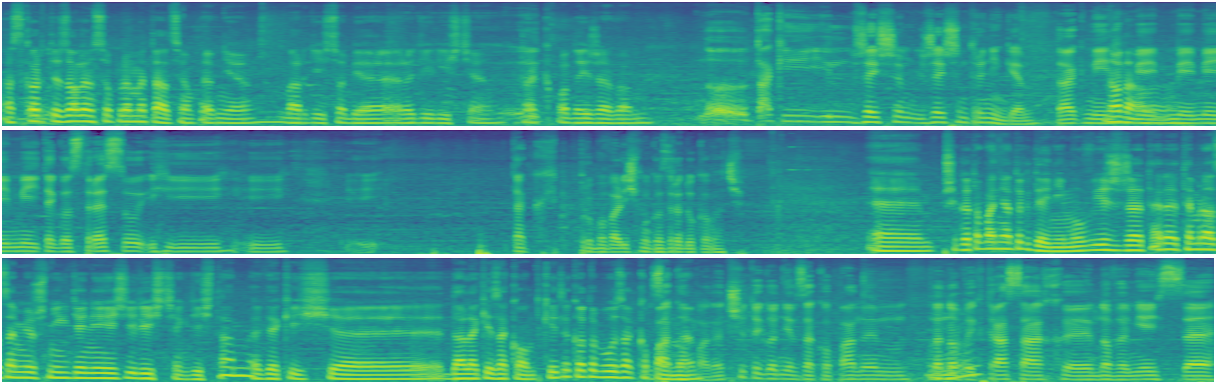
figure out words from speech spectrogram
A z kortyzolem, suplementacją pewnie bardziej sobie radziliście, tak podejrzewam. No tak i lżejszym, lżejszym treningiem, tak? Miej, No da. miej, miej, miej, miej tego stresu i, i, i tak próbowaliśmy go zredukować. E, przygotowania do Gdyni. Mówisz, że te, tym razem już nigdzie nie jeździliście gdzieś tam w jakieś e, dalekie zakątki, tylko to były Zakopane. Zakopane. Trzy tygodnie w Zakopanym, na Mhm. nowych trasach, e, nowe miejsce,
